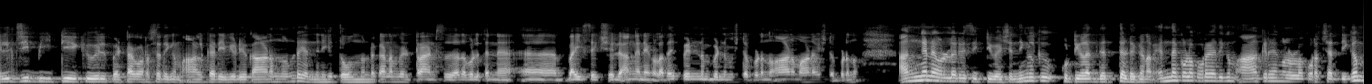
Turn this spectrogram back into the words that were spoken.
എൽ ജി ബി ടി ക്യൂവിൽ പെട്ട കുറച്ചധികം ആൾക്കാർ ഈ വീഡിയോ കാണുന്നുണ്ട് എന്ന് എനിക്ക് തോന്നുന്നുണ്ട്. കാരണം ട്രാൻസ് അതുപോലെ തന്നെ ബൈസെക്ഷൽ അങ്ങനെയുള്ള അതായത് പെണ്ണും പെണ്ണും ഇഷ്ടപ്പെടുന്നു ആണും ആണും ഇഷ്ടപ്പെടുന്നു. അങ്ങനെയുള്ള ഒരു സിറ്റുവേഷൻ നിങ്ങൾക്ക് കുട്ടികളെ ദത്തെടുക്കണം എന്നൊക്കെയുള്ള കുറേ അധികം ആഗ്രഹങ്ങളുള്ള കുറച്ചധികം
